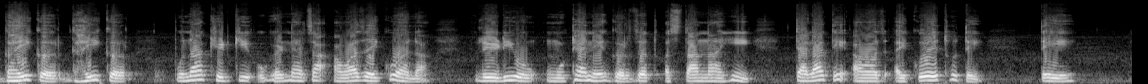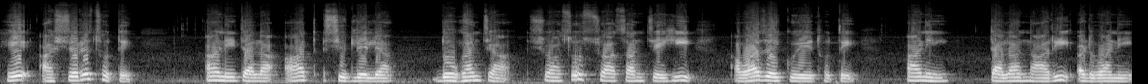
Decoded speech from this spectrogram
घाई कर घाई कर पुन्हा खिडकी उघडण्याचा आवाज ऐकू आला. रेडिओ मोठ्याने गरजत असतानाही त्याला ते आवाज ऐकू येत होते. ते हे आश्चर्यच होते आणि त्याला आत शिरलेल्या दोघांच्या श्वासोच्छ्वासांचेही आवाज ऐकू येत होते आणि त्याला नारी अडवाणी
